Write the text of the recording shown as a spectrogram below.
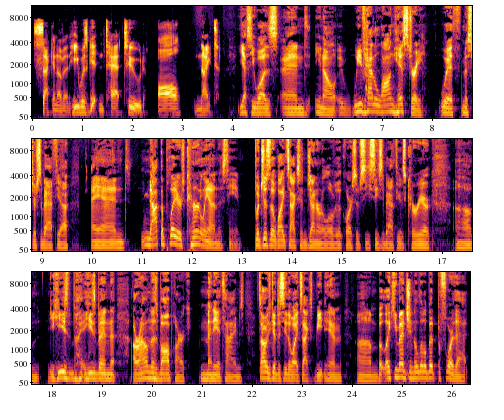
second of it. He was getting tattooed all night. Yes, he was. And, you know, we've had a long history with Mr. Sabathia and not the players currently on this team, but just the White Sox in general over the course of CC Sabathia's career. Um, he's he's been around this ballpark many a times. It's always good to see the White Sox beat him. Um, but like you mentioned a little bit before that,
